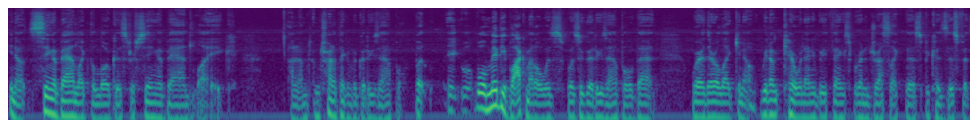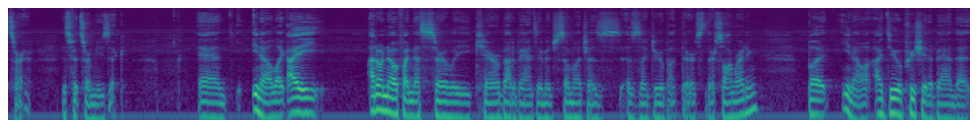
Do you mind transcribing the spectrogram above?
you know seeing a band like the Locust or seeing a band like I don't know, I'm, I'm trying to think of a good example, but it, well, maybe black metal was was a good example of that where they're like, you know, we don't care what anybody thinks. We're going to dress like this because this fits our this fits our music. And you know, like I I don't know if I necessarily care about a band's image so much as as I do about their their songwriting, but you know, I do appreciate a band that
